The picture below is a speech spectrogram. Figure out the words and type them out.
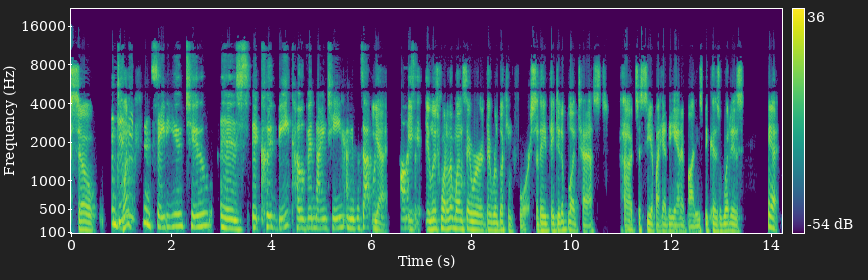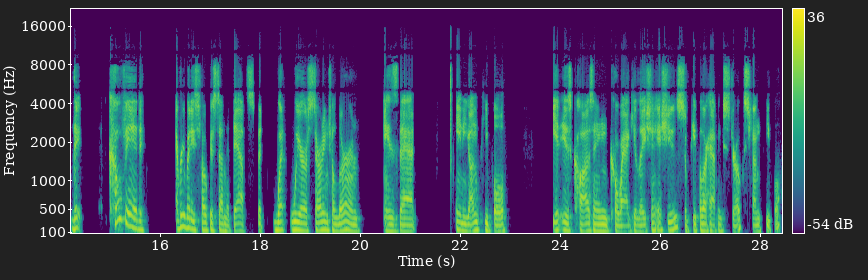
So, and didn't it even say to you too? Is it could be COVID nineteen? I mean, was that yeah? It, it, was one of the ones they were they were looking for. So they they did a blood test uh, to see if I had the antibodies because what is yeah the COVID. Everybody's focused on the deaths, but what we are starting to learn is that in young people, it is causing coagulation issues. So people are having strokes, young people.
